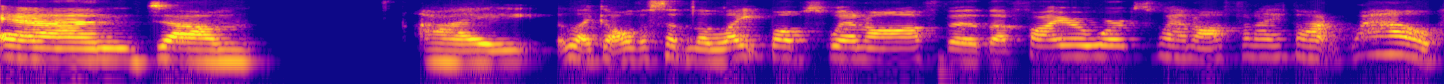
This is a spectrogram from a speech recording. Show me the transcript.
And um, I like all of a sudden the light bulbs went off, the, the fireworks went off, and I thought, wow,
